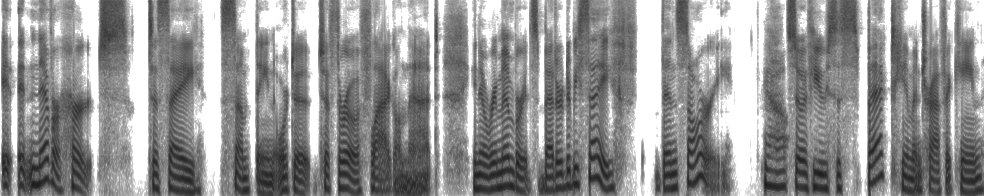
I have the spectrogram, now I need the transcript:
it, it never hurts to say something or to to throw a flag on that. You know, remember it's better to be safe than sorry. Yeah. So if you suspect human trafficking,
